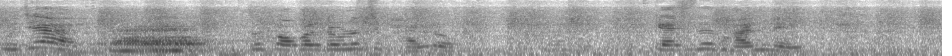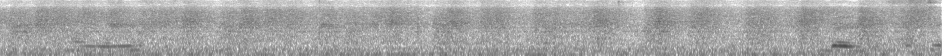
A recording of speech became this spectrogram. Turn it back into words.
পূজা তোর কপালটা মনে হচ্ছে ভালো। ক্যাশে ধার নেই। দেখ একটু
